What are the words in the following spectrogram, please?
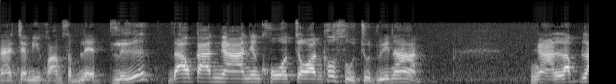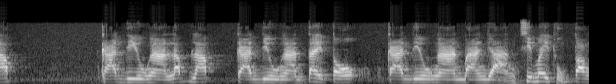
นะจะมีความสำเร็จ หรือดาวการงานยังโคจรเข้าสู่จุดวินาศงานลับๆ การดีลงานลับๆ การดีลงานใต้โต๊ะ การดีลงานบางอย่างที่ไม่ถูกต้อง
